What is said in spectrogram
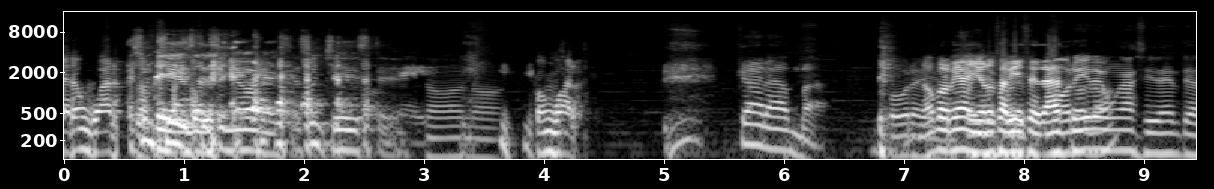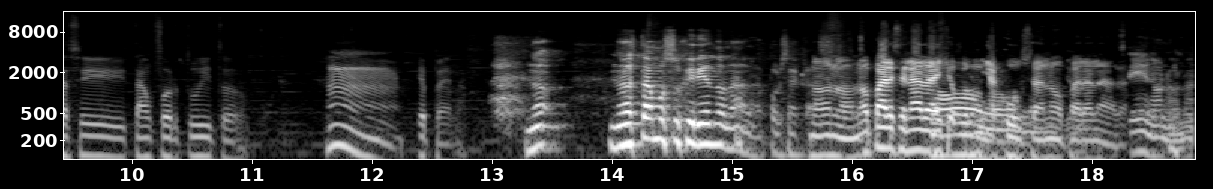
era un warp. Es un chiste, señores, es un chiste. No, no. Con warp. Caramba. Pobre, no, pero mira, yo no sabía ese dato. Morir en un accidente así tan fortuito. Hmm. Qué pena. No, no estamos sugiriendo nada, por si acaso. No, no, no parece nada hecho por un Yakuza, no, para nada. Sí, no, no, no.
